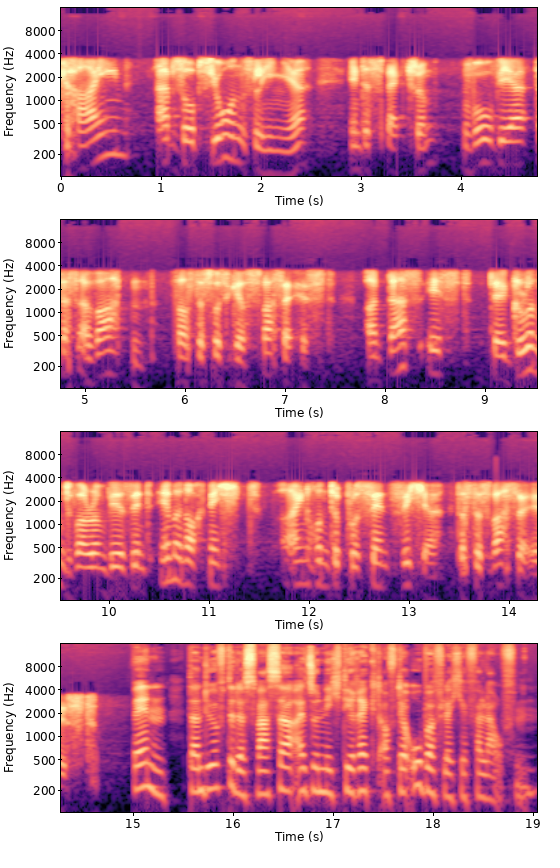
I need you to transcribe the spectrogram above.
keine Absorptionslinie in das Spektrum, wo wir das erwarten, falls das flüssiges Wasser ist. Und das ist der Grund, warum wir sind immer noch nicht 100% sicher, dass das Wasser ist. Wenn, dann dürfte das Wasser also nicht direkt auf der Oberfläche verlaufen.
